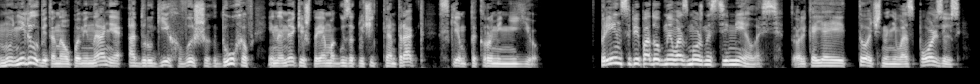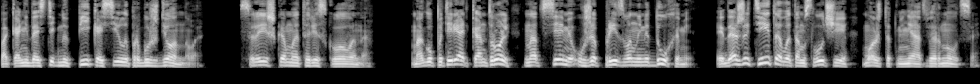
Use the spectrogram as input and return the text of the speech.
Ну, не любит она упоминания о других высших духов и намеки, что я могу заключить контракт с кем-то кроме нее. принципе, подобная возможность имелась, только я ей точно не воспользуюсь, пока не достигну пика силы пробужденного. Слишком это рискованно. Могу потерять контроль над всеми уже призванными духами, и даже Тита в этом случае может от меня отвернуться,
